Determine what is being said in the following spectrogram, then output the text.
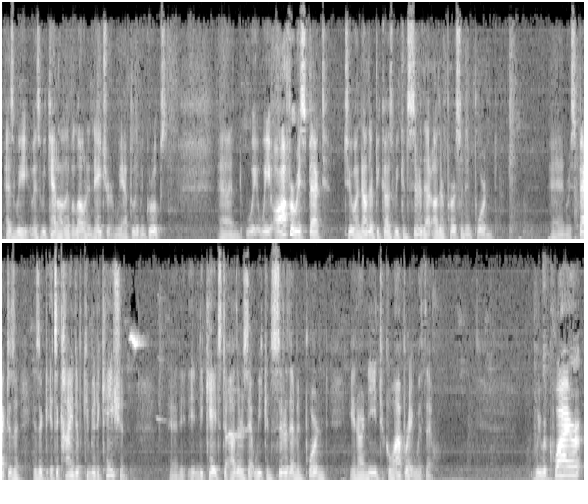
as we, as we cannot live alone in nature. We have to live in groups. And we, we offer respect to another because we consider that other person important. And respect is a is a it's a kind of communication. And it indicates to others that we consider them important in our need to cooperate with them. We require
